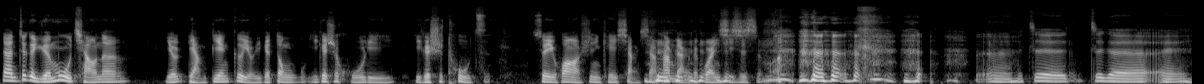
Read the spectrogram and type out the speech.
那这个圆木桥呢，有两边各有一个动物，一个是狐狸，一个是兔子。所以黄老师，你可以想象他们两个的关系是什么？嗯，这这个呃。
